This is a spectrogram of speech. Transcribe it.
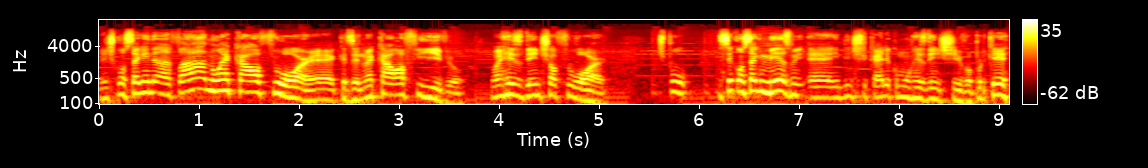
A gente consegue ainda falar, ah, não é Call of War, é, quer dizer, não é Call of Evil, não é Resident of War. Tipo, você consegue mesmo é, identificar ele como um Resident Evil, porque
